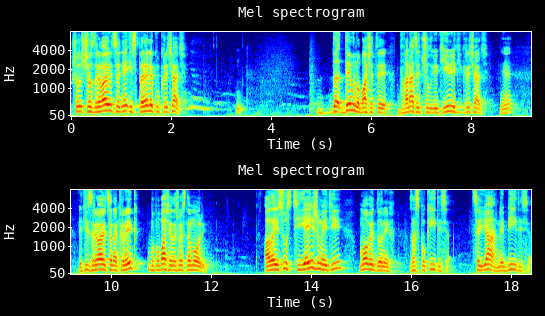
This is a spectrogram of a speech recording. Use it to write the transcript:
що, що зриваються ні, і з переляку кричать. Дивно бачити 12 чоловіків, які кричать, ні? Які зриваються на крик, бо побачили щось на морі. Але Ісус цієї ж миті мовить до них: заспокійтеся, це я, не бійтеся.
